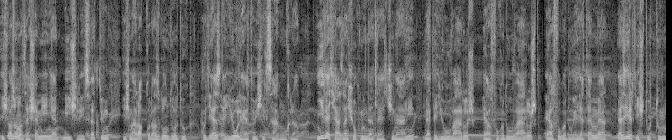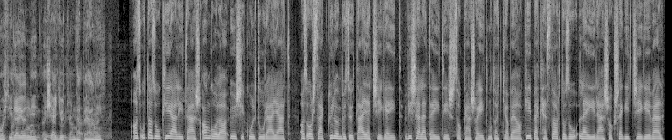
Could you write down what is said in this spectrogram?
és azon az eseményen mi is részt vettünk, és már akkor azt gondoltuk, hogy ez egy jó lehetőség számunkra. Nyíregyházán sok mindent lehet csinálni, mert egy jó város, elfogadó város, elfogadó egyetemmel, ezért is tudtunk most idejönni és együtt ünnepelni. Az utazó kiállítás Angola ősi kultúráját, az ország különböző tájegységeit, viseleteit és szokásait mutatja be a képekhez tartozó leírások segítségével,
